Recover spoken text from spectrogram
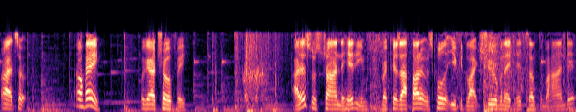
Alright, so... Oh, hey! We got a trophy. I just was trying to hit him because I thought it was cool that you could, like, shoot him and they'd hit something behind it.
